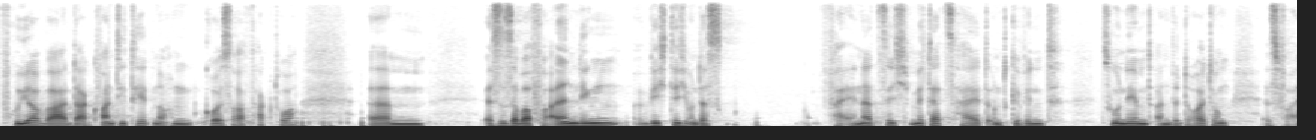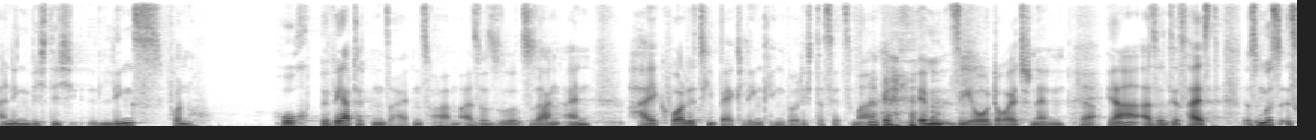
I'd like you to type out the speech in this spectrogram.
früher war da Quantität noch ein größerer Faktor. Ähm, es ist aber vor allen Dingen wichtig, und das verändert sich mit der Zeit und gewinnt zunehmend an Bedeutung, es ist vor allen Dingen wichtig, Links von hoch bewerteten Seiten zu haben. Also sozusagen ein High-Quality-Backlinking würde ich das jetzt mal okay. im SEO-Deutsch nennen. Ja. ja. also das heißt, es, muss, es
